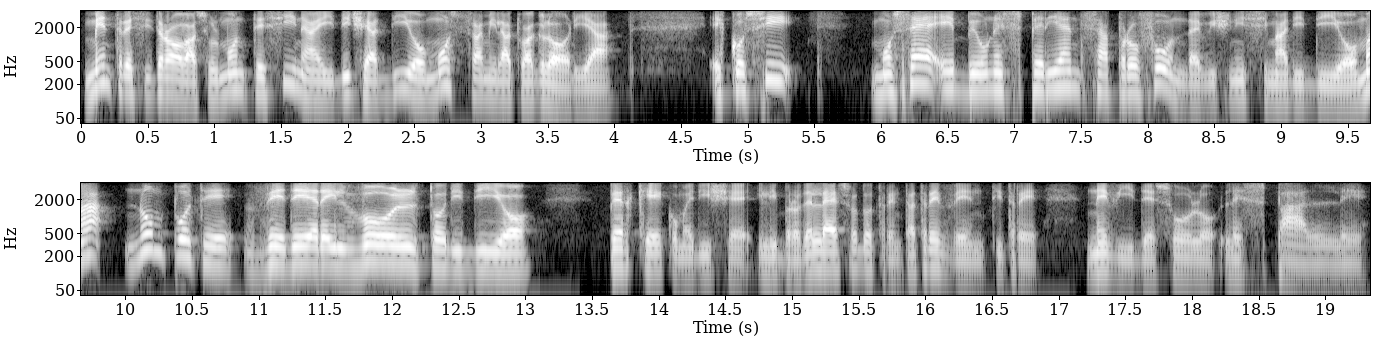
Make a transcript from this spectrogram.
mentre si trova sul monte Sinai, dice a Dio mostrami la tua gloria. E così Mosè ebbe un'esperienza profonda e vicinissima di Dio, ma non poté vedere il volto di Dio perché, come dice il libro dell'Esodo 33-23, ne vide solo le spalle.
